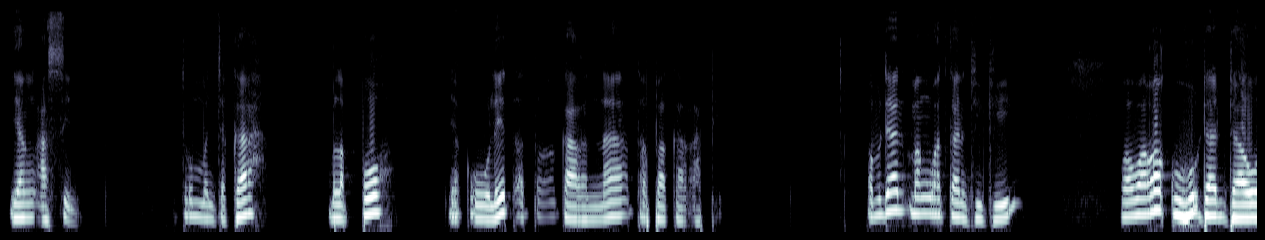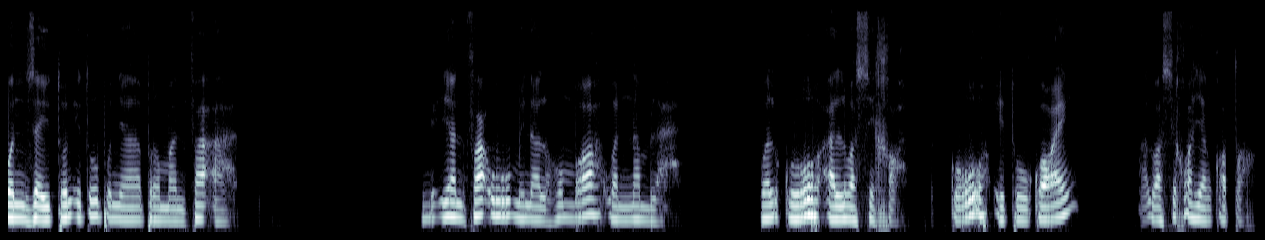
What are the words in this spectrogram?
yang asin. Itu mencegah melepuhnya kulit atau karena terbakar api. Kemudian menguatkan gigi. Wawarakuhu dan daun zaitun itu punya bermanfaat. Yanfa'u minal humrah wan namlah. Wal kuruh al wasikhah. Kuruh itu koreng al-wasiqah yang kotor.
